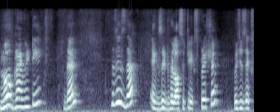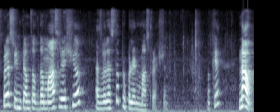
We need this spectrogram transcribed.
no gravity then this is the exit velocity expression which is expressed in terms of the mass ratio as well as the propellant mass fraction. Okay. Now,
